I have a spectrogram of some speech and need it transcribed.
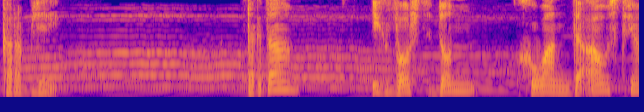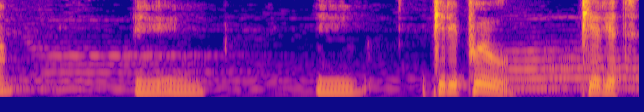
кораблей. Тогда их вождь Дон Хуан де Аустрия переплыл перед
